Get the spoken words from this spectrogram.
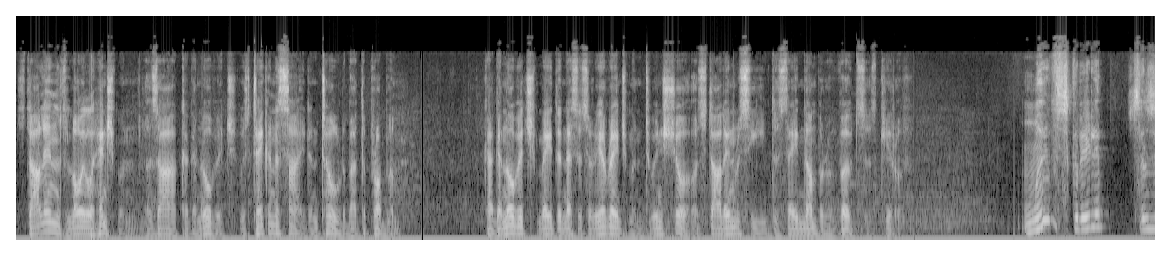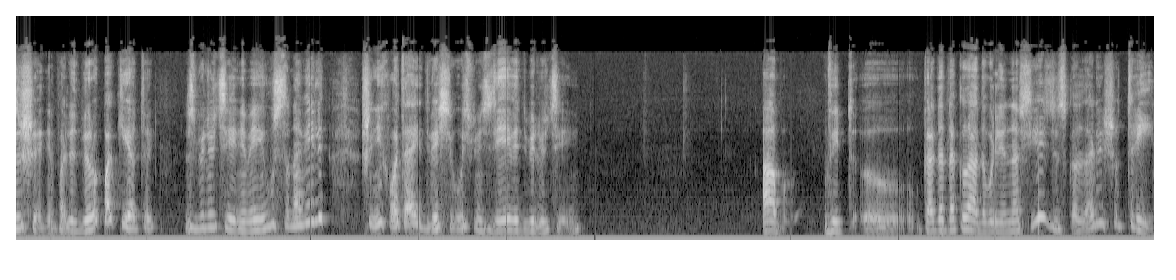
Stalin's loyal henchman, Lazar Kaganovich, was taken aside and told about the problem. Kaganovich made the necessary arrangement to ensure Stalin received the same number of votes as Kirov. Мы вскрыли с разрешения Политбюро пакеты С бюллетенями и установили, что не хватает 289 бюллетеней. А ведь э, когда докладывали на съезде, сказали, что три.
